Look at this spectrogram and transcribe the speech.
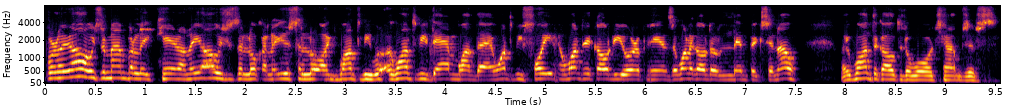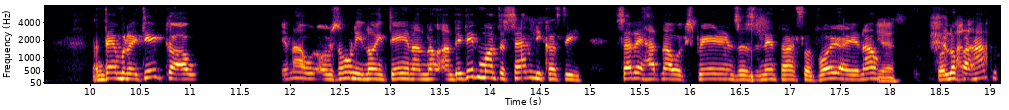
But I always remember like Kieran, I always used to look and I used to look, I want to be I want to be them one day. I want to be fighting, I want to go to Europeans, I want to go to the Olympics, you know. I want to go to the World Championships. And then when I did go, you know, I was only 19 and and they didn't want to send me because they said I had no experience as an international fighter, you know. Yes. But look and what happened.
